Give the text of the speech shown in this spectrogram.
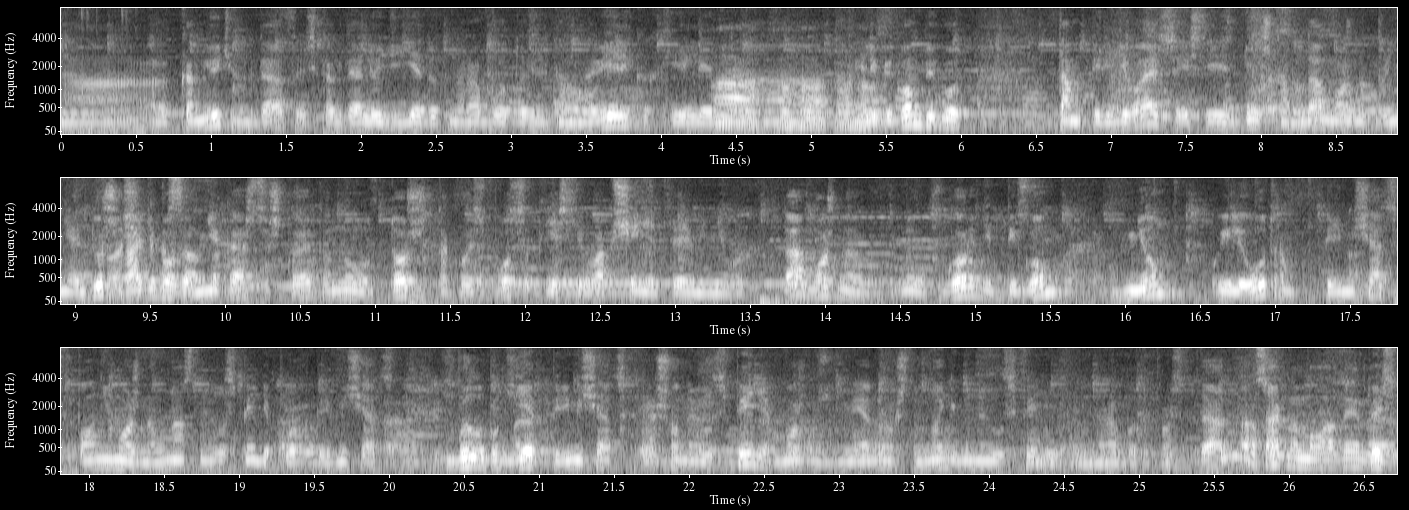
э, комьютинг, да, то есть когда люди едут на работу или там на великах, или, а, на, ага, там, ага. или бегом бегут, там переодеваются, если есть душ, там, да, можно принять душ. Ради красота. бога, мне кажется, что это, ну, тоже такой способ, если вообще нет времени, вот, да, можно, ну, в городе бегом днем или утром перемещаться вполне можно. У нас на велосипеде плохо перемещаться. Было бы где перемещаться хорошо на велосипеде, можно, я думаю, что многие бы на велосипеде ездили на работу просто. Да, ну, особенно так, молодые, то есть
